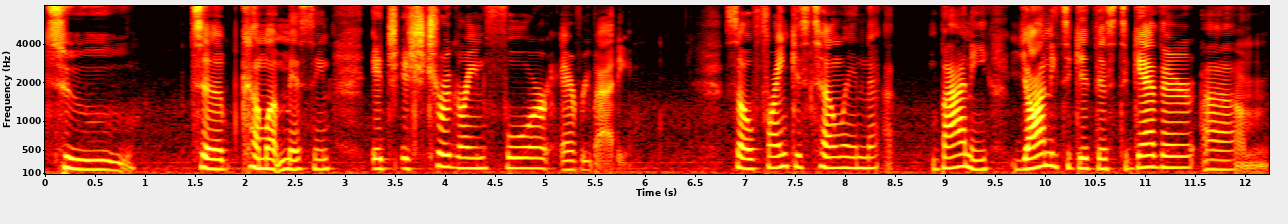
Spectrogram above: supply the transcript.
to to come up missing, it, it's triggering for everybody. So Frank is telling Bonnie, y'all need to get this together. Um,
